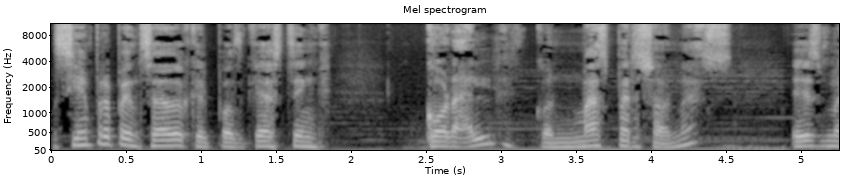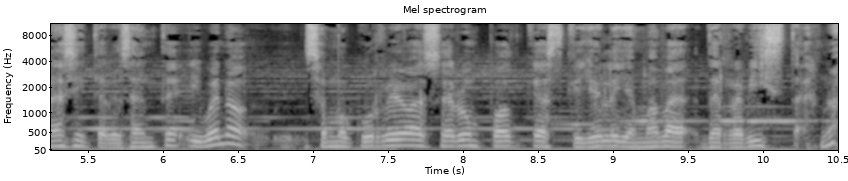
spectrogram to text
siempre he pensado que el podcasting coral, con más personas, es más interesante. Y bueno, se me ocurrió hacer un podcast que yo le llamaba de revista, ¿no?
